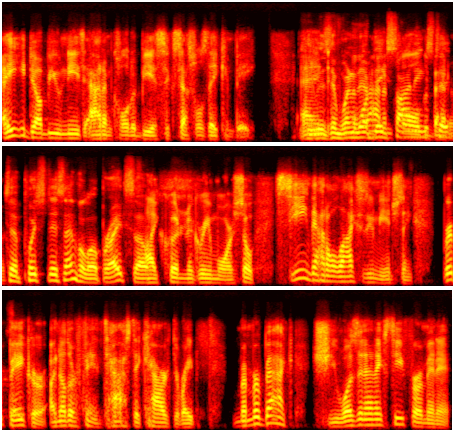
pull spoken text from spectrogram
AEW needs Adam Cole to be as successful as they can be. He was one of their big the signings to, to push this envelope, right? So I couldn't agree more. So seeing that all access is gonna be interesting. Britt Baker, another fantastic character, right? Remember back, she was in NXT for a minute.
